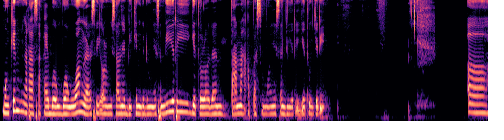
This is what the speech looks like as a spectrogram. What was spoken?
mungkin ngerasa kayak buang-buang uang gak sih kalau misalnya bikin gedungnya sendiri gitu loh dan tanah apa semuanya sendiri gitu. Jadi uh,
